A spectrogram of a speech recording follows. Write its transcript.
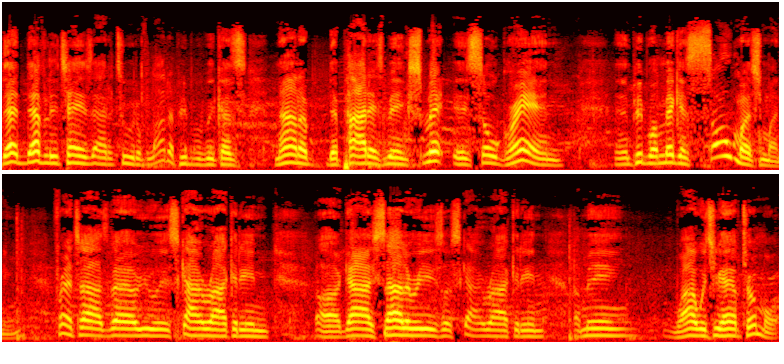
that definitely changed the attitude of a lot of people because now the, the pie that's being split is so grand, and people are making so much money. Franchise value is skyrocketing. Uh, guys' salaries are skyrocketing. I mean, why would you have turmoil?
